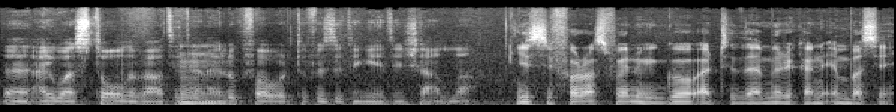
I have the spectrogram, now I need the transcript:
Uh, I was told about it, and I Mm. look forward to visiting it, inshallah. You see, for us, when we go at the American embassy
